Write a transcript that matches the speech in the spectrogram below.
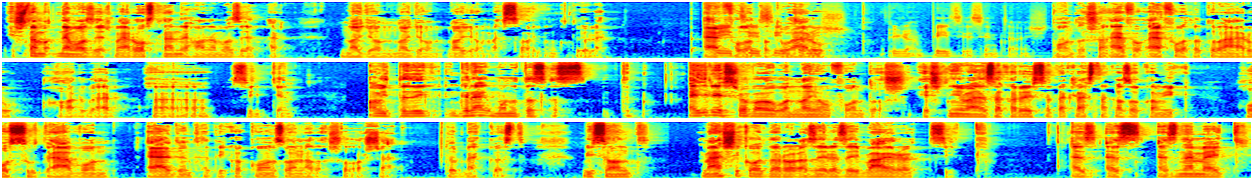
És nem, nem azért, mert rossz lenne, hanem azért, mert nagyon-nagyon-nagyon messze vagyunk tőle. Elfogadható áru. Is. Igen, PC szinten is. Pontosan, elfogadható áru hardware uh, szintjén. Amit pedig Greg mondott, az, az egyrésztről valóban nagyon fontos, és nyilván ezek a részletek lesznek azok, amik hosszú távon eldönthetik a konzolnak a sorsát, többek közt. Viszont másik oldalról azért ez egy viral cikk. Ez, ez, ez nem egy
